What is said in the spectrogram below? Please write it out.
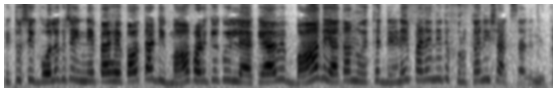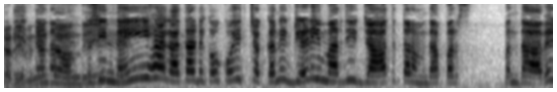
ਵੀ ਤੁਸੀਂ ਗੋਲਕ ਚ ਇੰਨੇ ਪੈਸੇ ਪਾਓ ਤੁਹਾਡੀ ਬਾਹ ਫੜ ਕੇ ਕੋਈ ਲੈ ਕੇ ਆਵੇ ਬਾਹ ਦੇ ਆ ਤੁਹਾਨੂੰ ਇੱਥੇ ਦੇਣੇ ਪੈਣੇ ਨਹੀਂ ਤੇ ਫੁਲਕਾ ਨਹੀਂ ਛਕ ਸਕਦੇ ਕਦੇ ਵੀ ਏਦਾਂ ਨਹੀਂ ਦਾ- ਤਾਂ ਹੁੰਦੀ। ਤੁਸੀਂ ਨਹੀਂ ਹੈਗਾ ਤੁਹਾਡੇ ਕੋਲ ਕੋਈ ਚੱਕਰ ਨਹੀਂ ਜਿਹੜੀ ਮਰਜ਼ੀ ਜਾਤ ਧਰਮ ਦਾ ਪਰਸ ਬੰਦਾ ਆਵੇ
